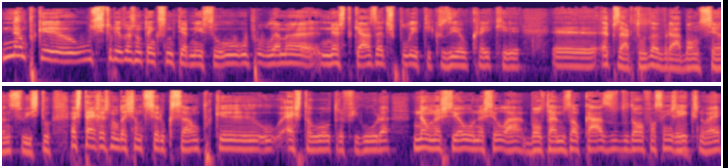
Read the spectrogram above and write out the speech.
Não, porque os historiadores não têm que se meter nisso. O, o problema, neste caso, é dos políticos e eu creio que, uh, apesar de tudo, haverá bom senso. Isto, as terras não deixam de ser o que são porque esta outra figura não nasceu ou nasceu lá. Voltamos ao caso do Dom Afonso Henriques, não é?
